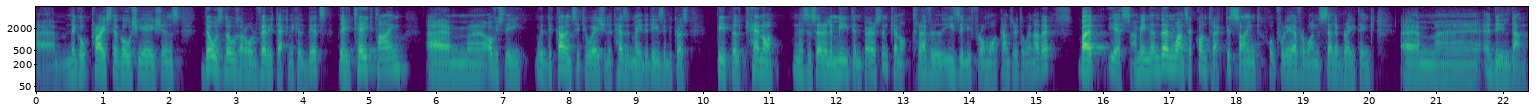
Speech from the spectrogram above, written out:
um, nego price negotiations. Those, those are all very technical bits. They take time. Um, uh, obviously, with the current situation, it hasn't made it easy because people cannot necessarily meet in person, cannot travel easily from one country to another. But yes, I mean, and then once a contract is signed, hopefully everyone is celebrating um, uh, a deal done.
